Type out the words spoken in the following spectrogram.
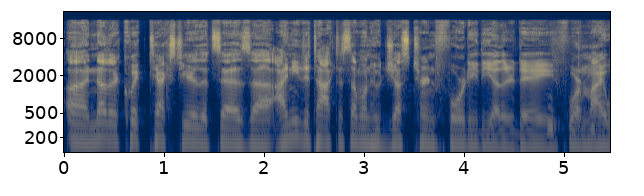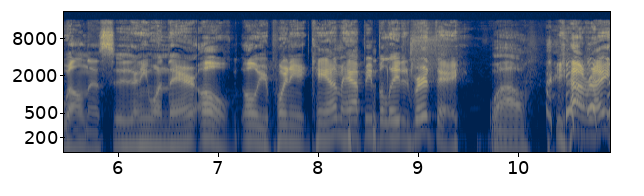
Uh, another quick text here that says, uh, I need to talk to someone who just turned 40 the other day for my wellness. Is anyone there? Oh, oh, you're pointing at Cam. Happy belated birthday. Wow. Yeah, right?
